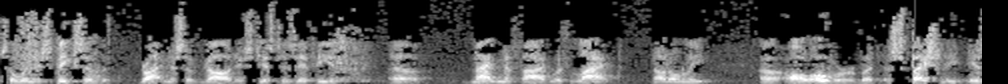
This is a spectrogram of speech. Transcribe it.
So when it speaks of the brightness of God, it's just as if He is uh, magnified with light not only uh, all over, but especially as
